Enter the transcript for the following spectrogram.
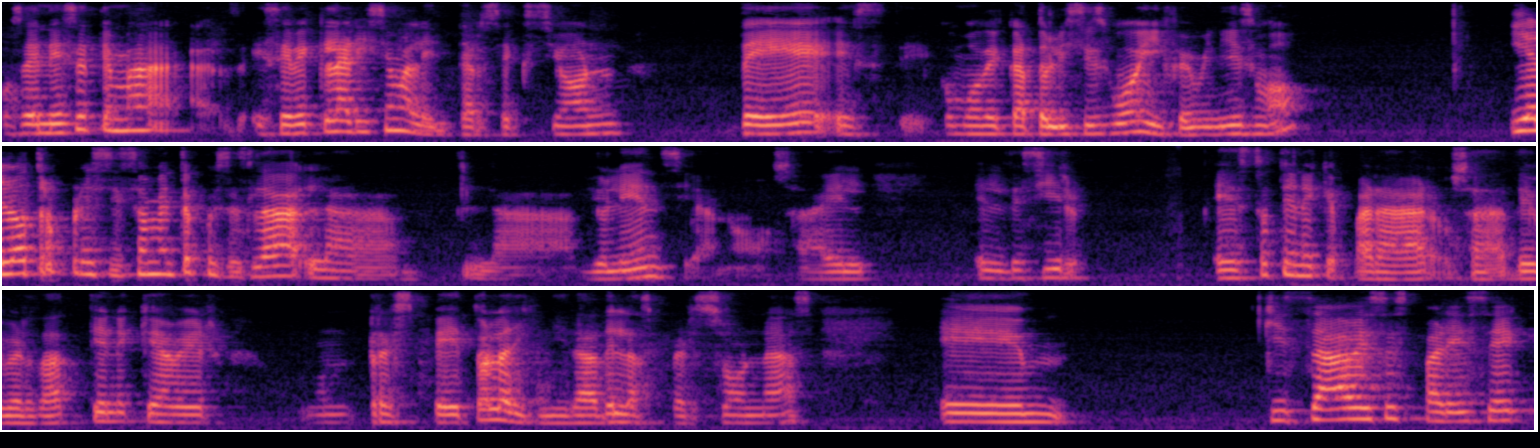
o sea, en ese tema se ve clarísima la intersección de este, como de catolicismo y feminismo. Y el otro precisamente pues es la, la, violencia, ¿no? O sea, el, el, decir, esto tiene que parar, o sea, de verdad tiene que haber un respeto a la dignidad de las personas. Em, quizá a veces parece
